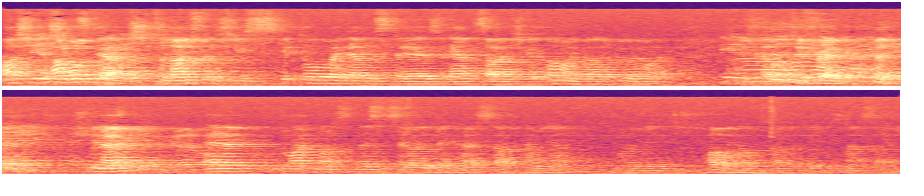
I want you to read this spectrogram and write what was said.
Oh, she, I walked out to lunch with her, she skipped all the way down the stairs and outside, she goes, oh my god, who am I? She felt different. you know, and it might not necessarily be her stuff coming up. Might have been holding on to other people's massage.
